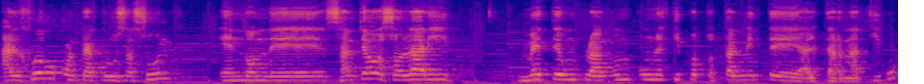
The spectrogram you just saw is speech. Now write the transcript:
al juego contra Cruz Azul, en donde Santiago Solari mete un plan, un, equipo totalmente alternativo.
